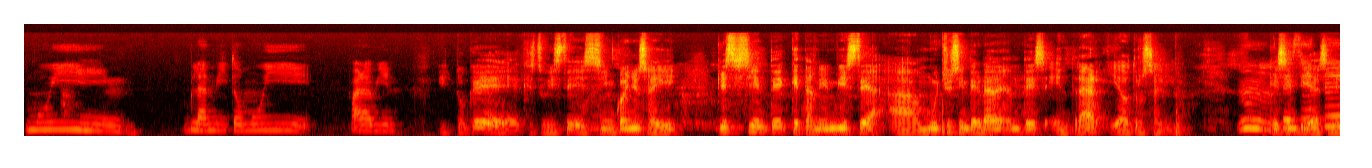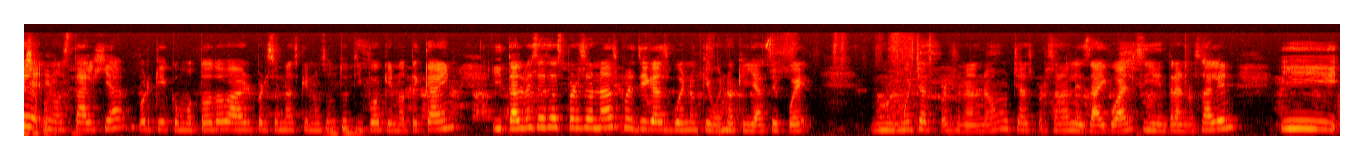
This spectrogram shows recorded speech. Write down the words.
muy blandito, muy para bien. Y tú que, que estuviste cinco años ahí, ¿qué se siente que también viste a, muchos integrantes entrar y a otros salir? Mm, ¿Qué se sentías en esa siente parte? nostalgia porque como todo va a haber personas que no son tu tipo, que no te caen y tal vez esas personas pues digas, bueno, qué bueno que ya se fue. Muchas personas, ¿no? Muchas personas les da igual si entran o salen y,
